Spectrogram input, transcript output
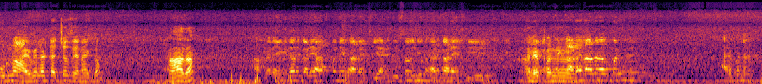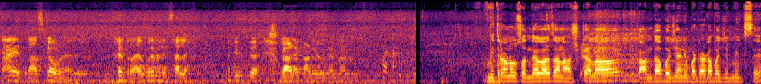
पूर्ण हायवेला टचच आहे ना एकदम? हां दादा एकदाच गाडी आतमध्ये काढायची आणि दुसऱ्या दिवशी बाहेर काढायची. अरे पण काढायला आलोय आपण अरे पण काय त्रास काय होणार आहे? ड्रायव्हर निघाला गाड्या काढायला करणार मित्रांनो संध्याकाळचा नाश्त्याला कांदा भजी आणि बटाटा भजी मिक्स आहे.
